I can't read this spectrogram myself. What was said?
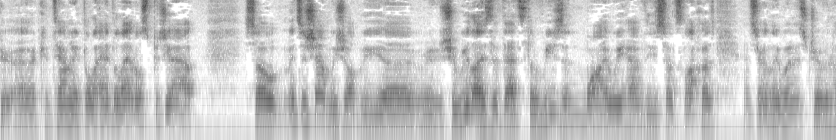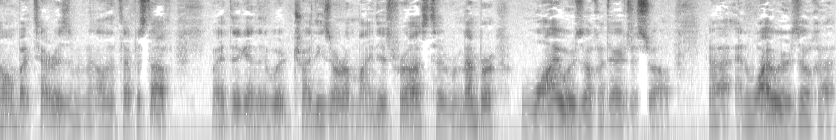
uh, contaminate the land, the land will spit you out. So, mitzvah we shall be uh, we should realize that that's the reason why we have these satzlachas, and certainly when it's driven home by terrorism and all that type of stuff, right? Again, we're try, these are reminders for us to remember why we're zochat Eretz Yisrael, uh, and why we're zocha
